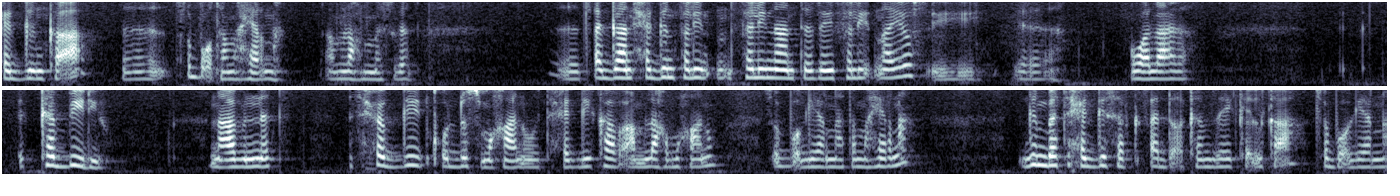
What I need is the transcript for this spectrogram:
ሕግን ከዓ ፅቡቅ ተማሂርና ኣምላኽ መስገን ፀጋን ሕግን ፈሊና እንተዘይፈሊጥናዮስ ዋላ ከቢድ እዩ ንኣብነት እቲ ሕጊ ቅዱስ ምዃኑ እቲ ሕጊ ካብ ኣምላኽ ምዃኑ ፅቡቅ ጌርና ተማሂርና ግን በቲ ሕጊ ሰብ ክፀድቕ ከም ዘይክእል ከዓ ፅቡቅ ጌርና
